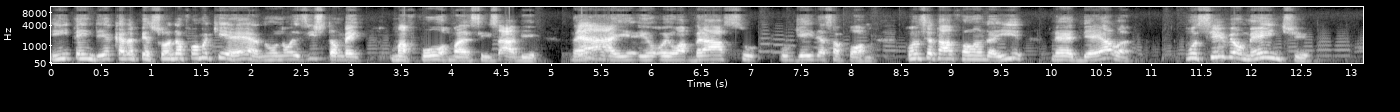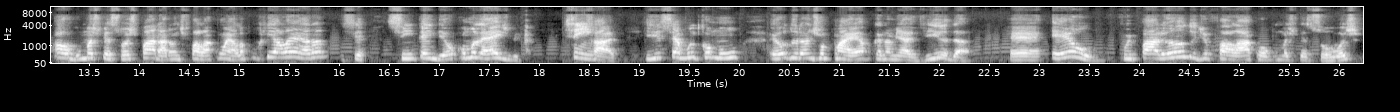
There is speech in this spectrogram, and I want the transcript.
E entender cada pessoa da forma que é. Não, não existe também uma forma, assim, sabe? Né? Ah, eu, eu abraço o gay dessa forma. Quando você estava falando aí, né, dela, possivelmente algumas pessoas pararam de falar com ela porque ela era se, se entendeu como lésbica. Sim. Sabe? Isso é muito comum. Eu, durante uma época na minha vida, é, eu fui parando de falar com algumas pessoas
